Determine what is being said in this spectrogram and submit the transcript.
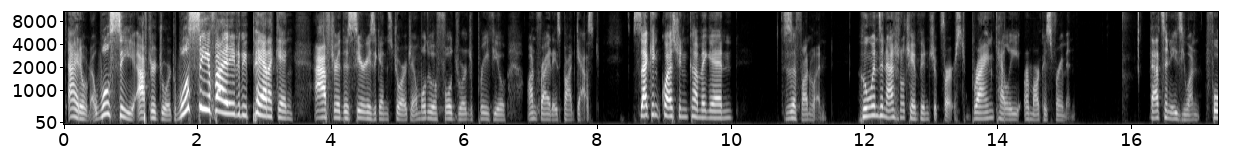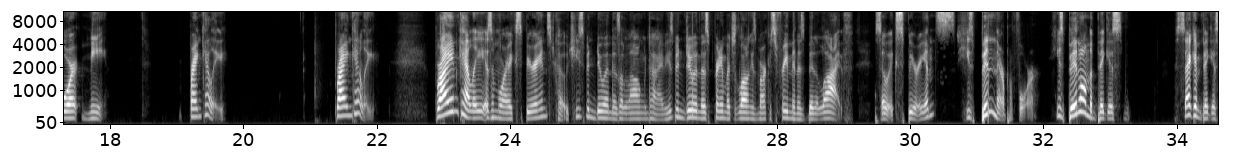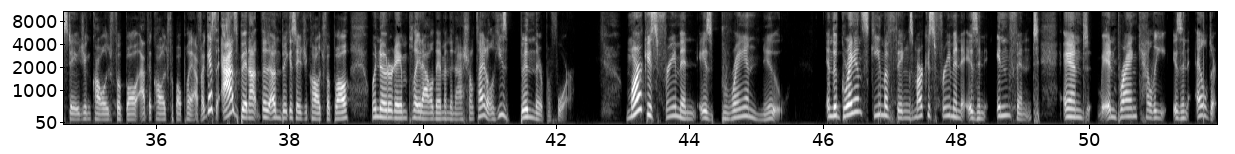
I don't know. We'll see after Georgia. We'll see if I need to be panicking after this series against Georgia. And we'll do a full Georgia preview on Friday's podcast. Second question coming in. This is a fun one. Who wins a national championship first, Brian Kelly or Marcus Freeman? That's an easy one for me. Brian Kelly. Brian Kelly. Brian Kelly is a more experienced coach. He's been doing this a long time. He's been doing this pretty much as long as Marcus Freeman has been alive. So, experience, he's been there before. He's been on the biggest, second biggest stage in college football at the college football playoff. I guess has been at the, on the biggest stage in college football when Notre Dame played Alabama in the national title. He's been there before. Marcus Freeman is brand new. In the grand scheme of things, Marcus Freeman is an infant and and Brian Kelly is an elder.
